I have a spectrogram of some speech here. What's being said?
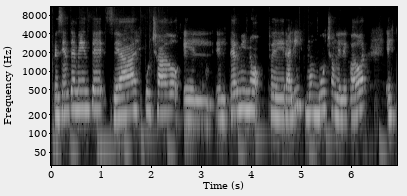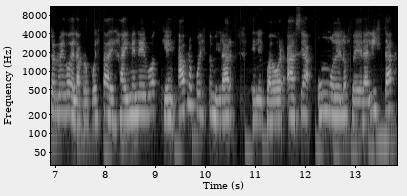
Recientemente se ha escuchado el, el, término federalismo mucho en el Ecuador, esto luego de la propuesta de Jaime Nebot, quien ha propuesto migrar el Ecuador hacia un modelo federalista.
